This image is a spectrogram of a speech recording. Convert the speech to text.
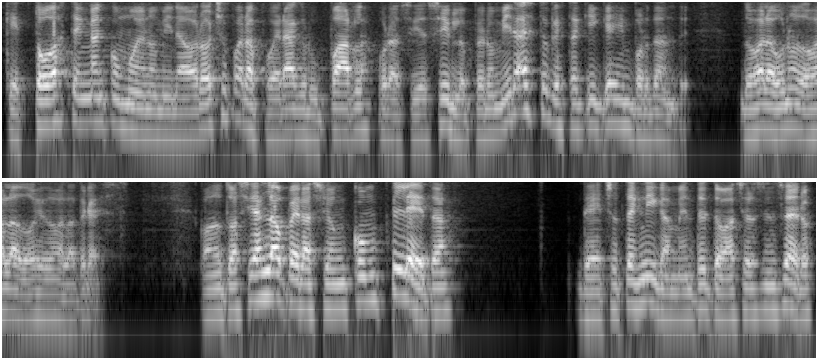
que todas tengan como denominador 8 para poder agruparlas, por así decirlo. Pero mira esto que está aquí que es importante. 2 a la 1, 2 a la 2 y 2 a la 3. Cuando tú hacías la operación completa, de hecho técnicamente te voy a ser sincero,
